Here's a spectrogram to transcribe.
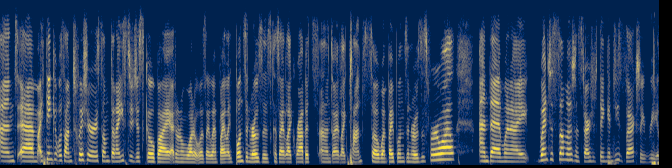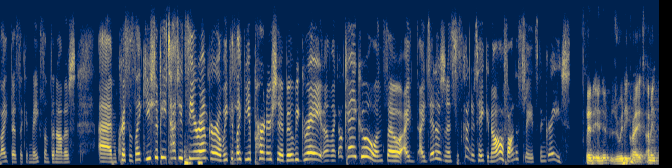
And um, I think it was on Twitter or something. I used to just go by I don't know what it was. I went by like Buns and Roses because I like rabbits and I like plants, so I went by Buns and Roses for a while. And then when I went to Summit and started thinking, Jesus, I actually really like this. I could make something of it. Um, Chris was like, "You should be tattooed CRM girl. We could like be a partnership. It would be great." And I'm like, "Okay, cool." And so I I did it, and it's just kind of taken off. Honestly, it's been great. It, it, it, was really great. I mean,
